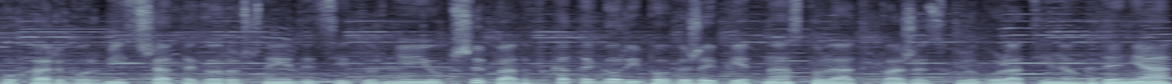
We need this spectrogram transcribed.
Puchar burmistrza tegorocznej edycji turnieju przypadł w kategorii powyżej 15 lat parze z klubu Latino Gdynia,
